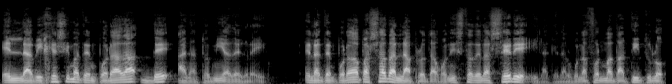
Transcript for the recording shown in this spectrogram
en la vigésima temporada de Anatomía de Grey. En la temporada pasada, la protagonista de la serie y la que de alguna forma da título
